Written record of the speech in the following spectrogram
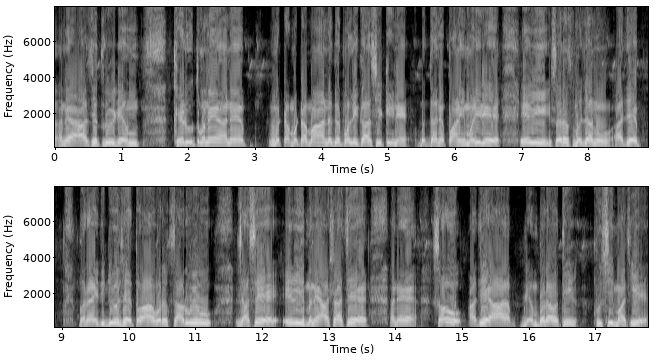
અને આ શેત્રુજી ડેમ ખેડૂતોને અને મોટા મોટા મહાનગરપાલિકા, સિટીને બધાને પાણી મળી રહે એવી સરસ મજાનું આજે ભરાઈ ગયું છે. તો આ વર્ષ સારું એવું જશે એવી મને આશા છે અને સૌ આજે આ ડેમ ભરાવાથી ખુશીમાં છીએ.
